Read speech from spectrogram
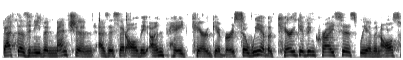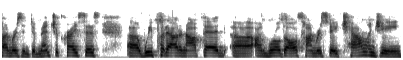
that doesn't even mention, as I said, all the unpaid caregivers. So we have a caregiving crisis. We have an Alzheimer's and dementia crisis. Uh, we put out an op ed uh, on World Alzheimer's Day challenging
